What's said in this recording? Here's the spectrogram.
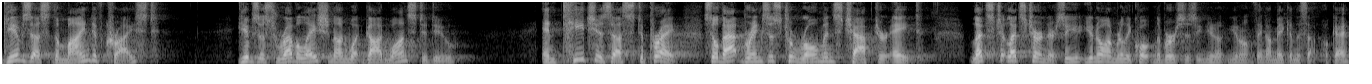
gives us the mind of Christ, gives us revelation on what God wants to do, and teaches us to pray. So that brings us to Romans chapter 8. Let's, let's turn there. So you, you know I'm really quoting the verses, and you don't, you don't think I'm making this up, okay?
